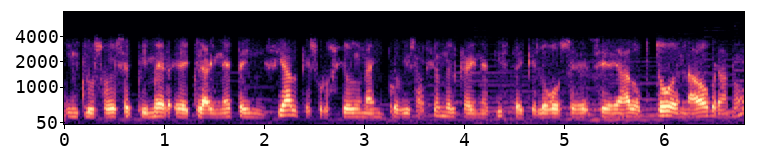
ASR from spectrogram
incluso ese primer eh, clarinete inicial que surgió de una improvisación del clarinetista y que luego se, adoptó en la obra, ¿no?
